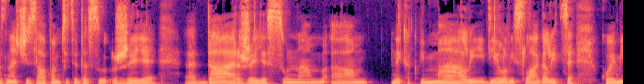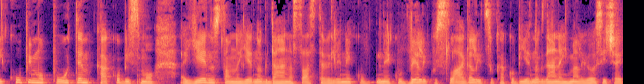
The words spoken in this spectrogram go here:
Znači zapamtite da su želje e, dar, želje su nam nekakvi mali dijelovi slagalice koje mi kupimo putem kako bismo jednostavno jednog dana sastavili neku, neku veliku slagalicu, kako bi jednog dana imali osjećaj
